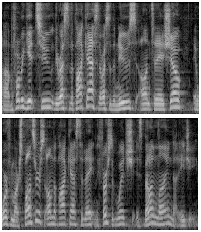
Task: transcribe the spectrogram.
Uh, before we get to the rest of the podcast, the rest of the news on today's show, a word from our sponsors on the podcast today, and the first of which is betonline.ag.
